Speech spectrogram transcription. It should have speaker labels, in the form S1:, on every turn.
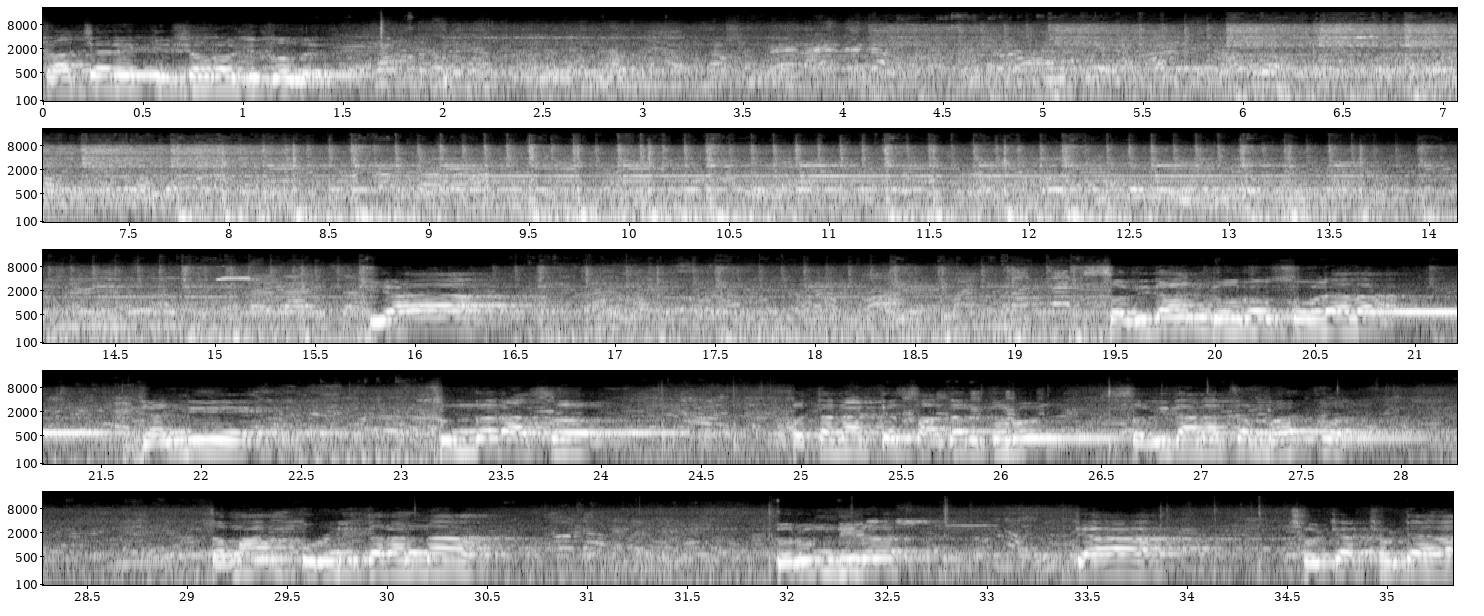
S1: प्राचार्य केशवरावजी जोंधळे. या संविधान गौरव सोहळ्याला ज्यांनी सुंदर असं पथनाट्य सादर करून संविधानाचं महत्त्व तमाम पुणेकरांना करून दिलं. त्या छोट्या छोट्या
